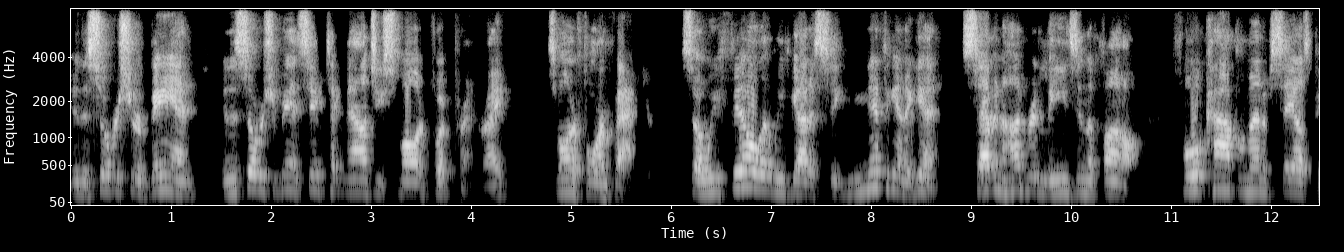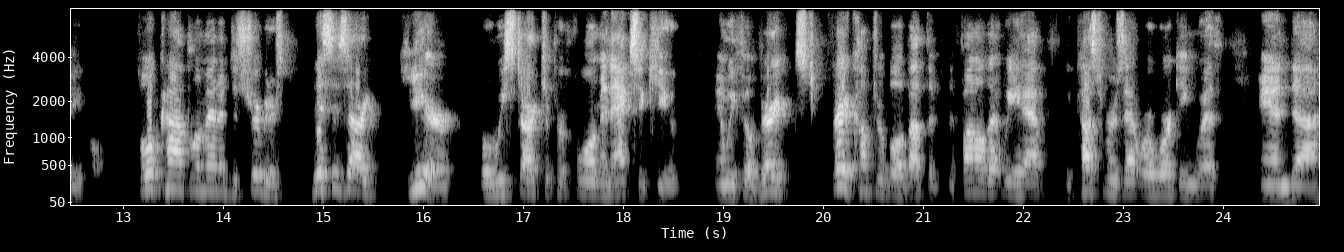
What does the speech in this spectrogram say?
and the Sober Sure band. And the Sober Sure band, same technology, smaller footprint, right? Smaller form factor. So we feel that we've got a significant, again, 700 leads in the funnel, full complement of salespeople, full complement of distributors. This is our year where we start to perform and execute and we feel very very comfortable about the, the funnel that we have the customers that we're working with and uh,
